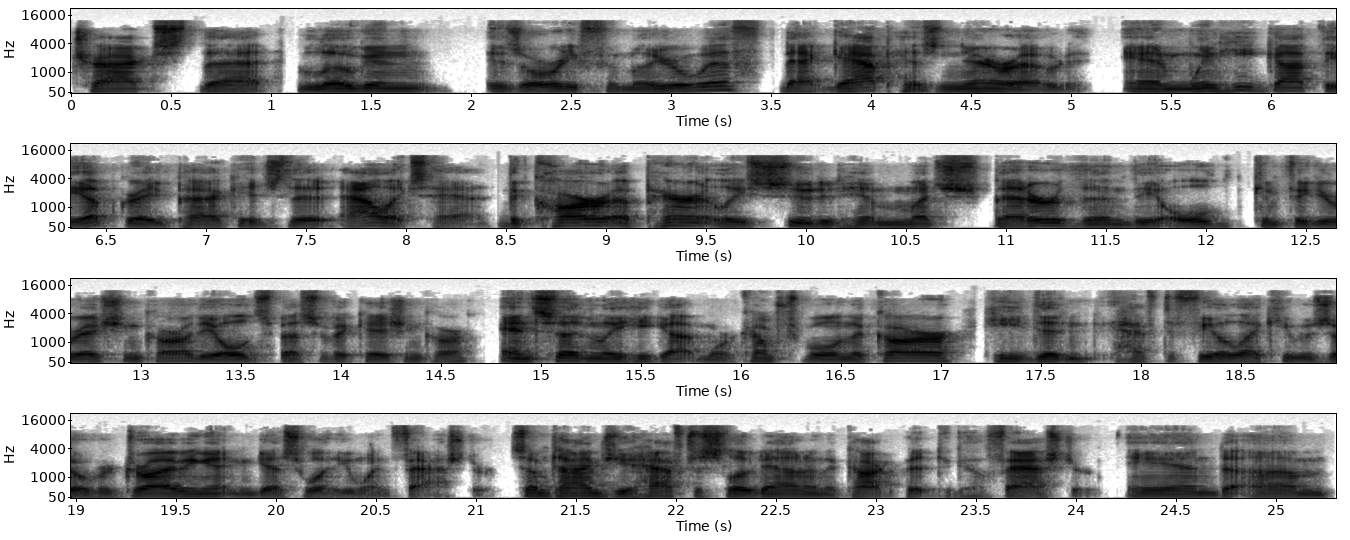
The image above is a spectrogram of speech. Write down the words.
tracks that Logan is already familiar with, that gap has narrowed and when he got the upgrade package that Alex had, the car apparently suited him much better than the old configuration car, the old specification car. And suddenly he got more comfortable in the car. He didn't have to feel like he was over driving it. And guess what? He went faster. Sometimes you have to slow down in the cockpit to go faster. And um,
